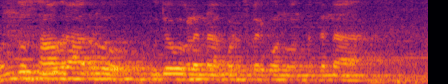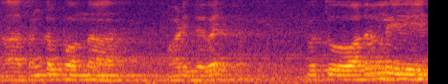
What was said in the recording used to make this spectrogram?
ಒಂದು ಸಾವಿರ ಆದರೂ ಉದ್ಯೋಗಗಳನ್ನು ಕೊಡಿಸಬೇಕು ಅನ್ನುವಂಥದ್ದನ್ನು ಸಂಕಲ್ಪವನ್ನು ಮಾಡಿದ್ದೇವೆ. ಇವತ್ತು ಅದರಲ್ಲಿ,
